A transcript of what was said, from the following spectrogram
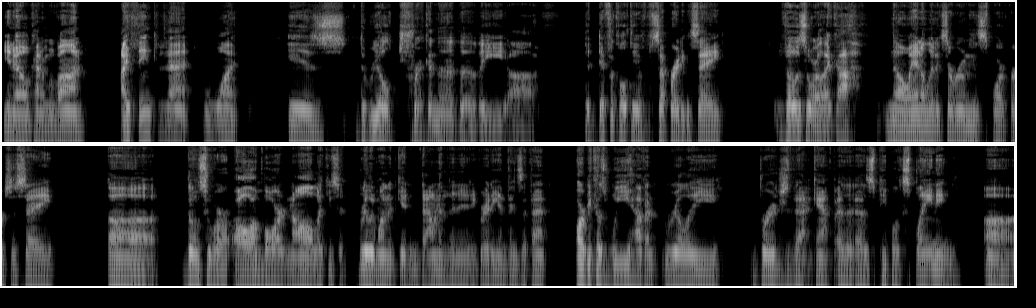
you know kind of move on, I think that what is the real trick and the the the uh, the difficulty of separating, say, those who are like, ah, no, analytics are ruining the sport versus say, uh, those who are all on board and all, like you said, really want to get down in the nitty gritty and things like that, or because we haven't really bridged that gap as, as people explaining uh,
